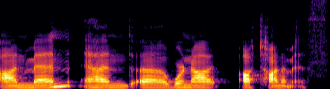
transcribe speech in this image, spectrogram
on men and uh, were not autonomous.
